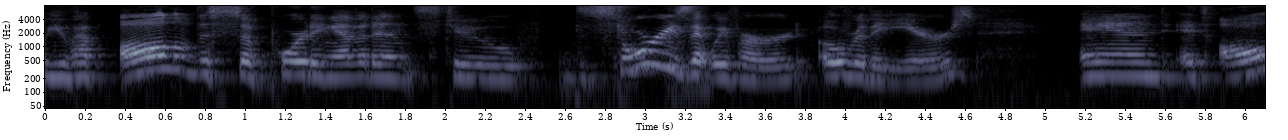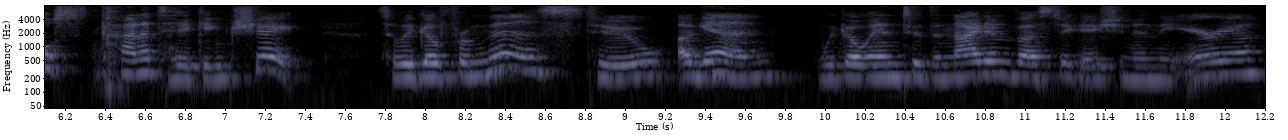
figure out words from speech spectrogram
you have all of the supporting evidence to the stories that we've heard over the years, and it's all kind of taking shape. So we go from this to again, we go into the night investigation in the area.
